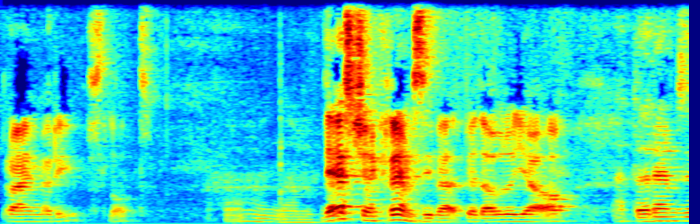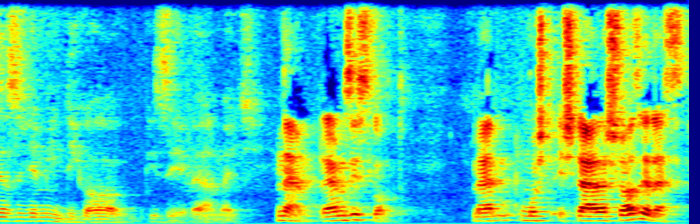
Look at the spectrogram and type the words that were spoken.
primary slot. Há, Nem. De ezt csinálják Remzivel például ugye a... Hát a Remzi az ugye mindig a vizével megy. Nem, Remzi slot. Mert most, és ráadásul azért lesz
